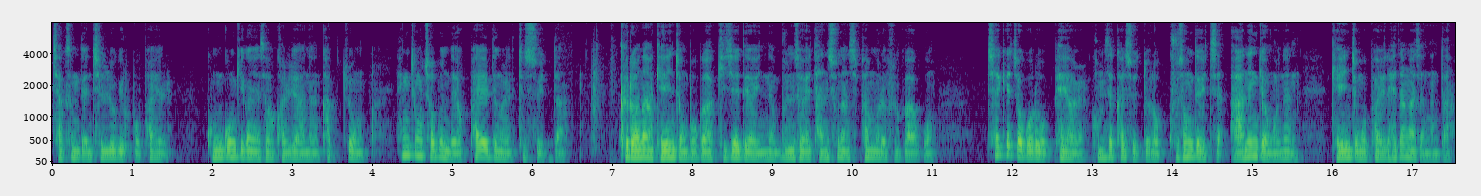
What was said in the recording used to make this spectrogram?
작성된 진료기록부 파일, 공공기관에서 관리하는 각종 행정처분 내역 파일 등을 들 수 있다. 그러나 개인정보가 기재되어 있는 문서의 단순한 집합물에 불과하고 체계적으로 배열, 검색할 수 있도록 구성되어 있지 않은 경우는 개인정보 파일에 해당하지 않는다.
